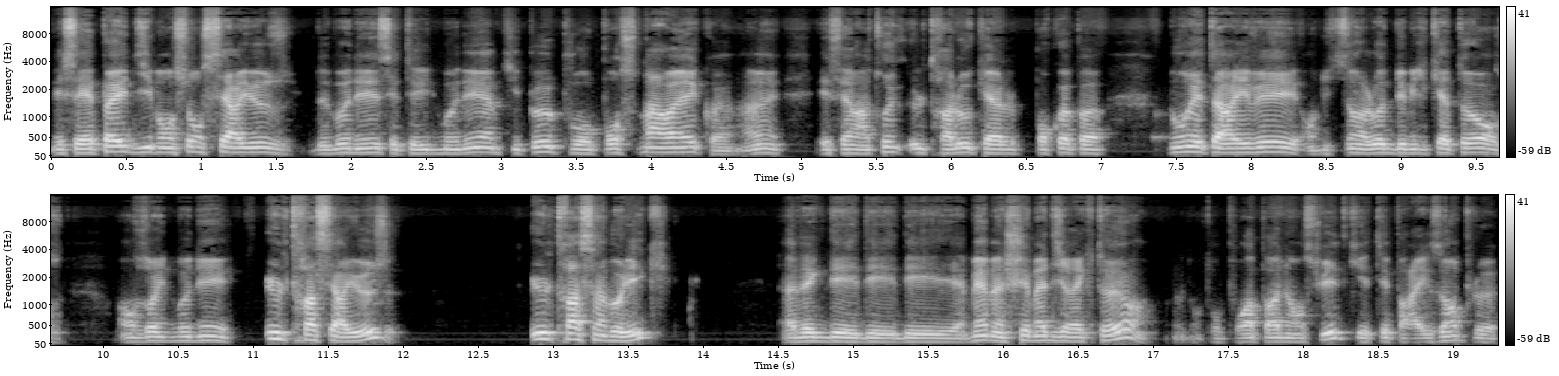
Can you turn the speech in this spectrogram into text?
Mais ça n'avait pas une dimension sérieuse de monnaie. C'était une monnaie un petit peu pour, pour se marrer, quoi. Hein, et faire un truc ultra local. Pourquoi pas? Nous, on est arrivé en utilisant la loi de 2014 en faisant une monnaie ultra sérieuse, ultra symbolique, avec des, des, même un schéma directeur, dont on pourra parler ensuite, qui était par exemple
